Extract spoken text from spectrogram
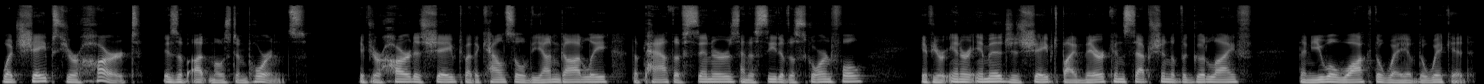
what shapes your heart, is of utmost importance. If your heart is shaped by the counsel of the ungodly, the path of sinners, and the seat of the scornful, if your inner image is shaped by their conception of the good life, then you will walk the way of the wicked.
